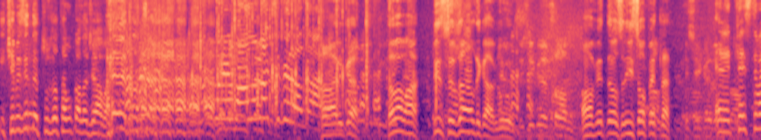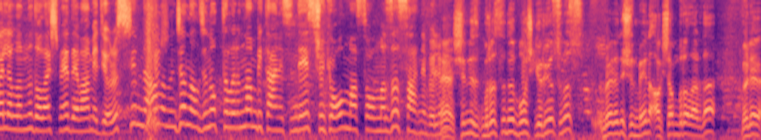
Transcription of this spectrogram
ikimizin de tuzla tavuk alacağı var. Buraya bağlamak süper oldu abi. Harika. tamam ha. Biz sözü aldık abi. Teşekkür ederim. Sağ olun. Afiyetler olsun. iyi sohbetler. Teşekkür ederim. Evet festival alanını dolaşmaya devam ediyoruz. Şimdi alanın can alıcı noktalarından bir tanesindeyiz. Çünkü olmazsa olmazı sahne bölümü. Evet, şimdi burasını boş görüyorsunuz. Böyle düşünmeyin. Akşam buralarda böyle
